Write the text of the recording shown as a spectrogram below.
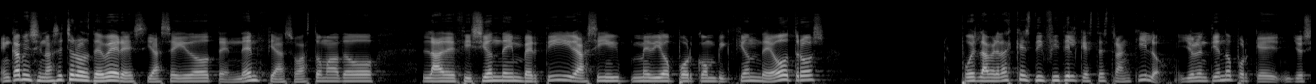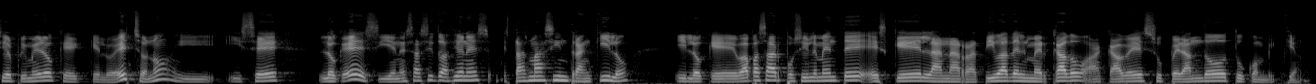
En cambio, si no has hecho los deberes y has seguido tendencias o has tomado la decisión de invertir así medio por convicción de otros, pues la verdad es que es difícil que estés tranquilo. Yo lo entiendo porque yo soy el primero que, lo he hecho, ¿no? Y, sé lo que es. Y en esas situaciones estás más intranquilo y lo que va a pasar posiblemente es que la narrativa del mercado acabe superando tu convicción.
